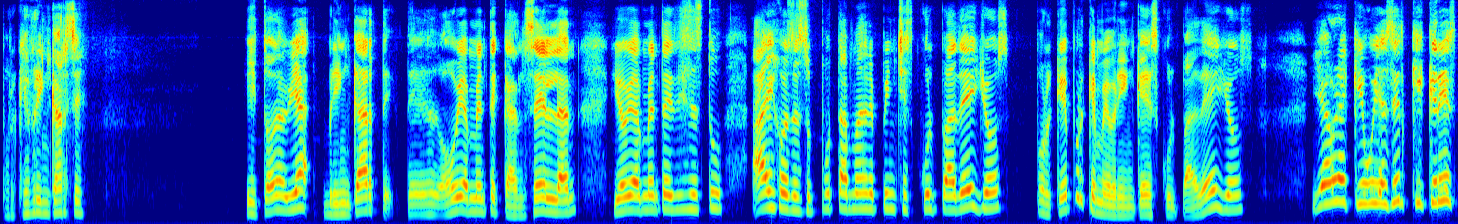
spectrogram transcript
¿Por qué brincarse? Y todavía brincarte. Te, obviamente cancelan. Y obviamente dices tú, ah, hijos de su puta madre, pinche es culpa de ellos. ¿Por qué? Porque me brinqué, es culpa de ellos. ¿Y ahora qué voy a hacer? ¿Qué crees?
